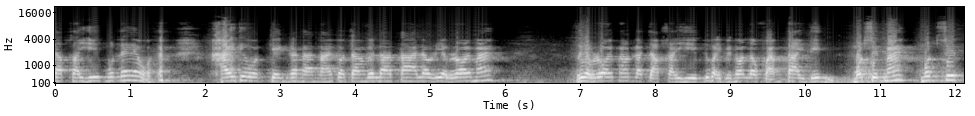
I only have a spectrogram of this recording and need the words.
จับใส่หีบหมดแล้ว ใครที่ว่าเก่งขนาดไหนก็ตามเวลาตายแล้วเรียบร้อยไหมเรียบร้อยภาพเราจับใส่หีบด้วยพี่น้องเราฝังใต้ดิน หมดสิทธิ์ไหมหมดสิทธิ์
